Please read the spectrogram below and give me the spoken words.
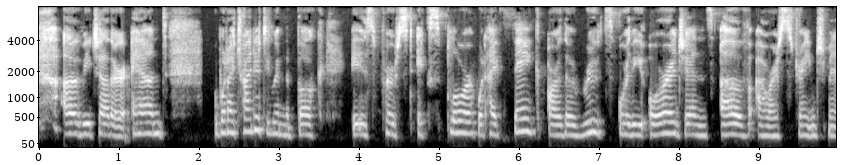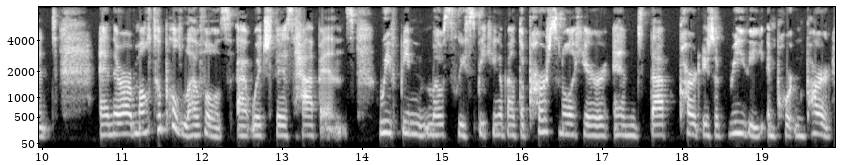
of each other. And what I try to do in the book is first explore what I think are the roots or the origins of our estrangement And there are multiple levels at which this happens. We've been mostly speaking about the personal here, and that part is a really important part.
